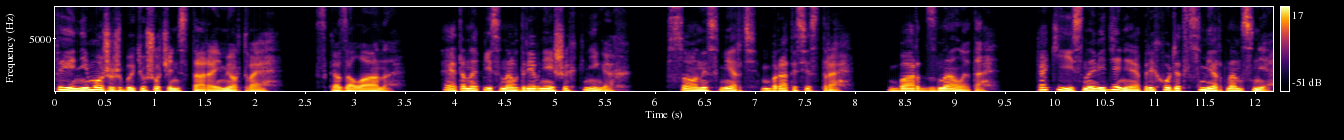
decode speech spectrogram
«Ты не можешь быть уж очень старой мертвая», — сказала она. Это написано в древнейших книгах. Сон и смерть, брат и сестра. Барт знал это. Какие сновидения приходят в смертном сне?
